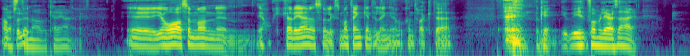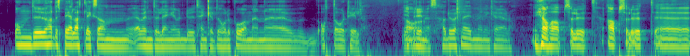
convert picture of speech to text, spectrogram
absolut. Resten av karriären? Liksom. Eh, ja, alltså man... Eh, I hockeykarriären så liksom, man tänker inte längre vad kontrakt är. Okej, okay, vi formulerar så här. Om du hade spelat liksom, jag vet inte hur länge du tänker att du håller på, men eh, åtta år till i ja. Brynäs. Hade du varit nöjd med din karriär då? Ja, absolut. Absolut. Eh,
